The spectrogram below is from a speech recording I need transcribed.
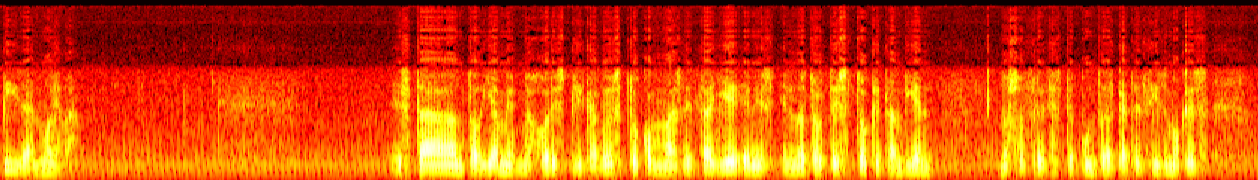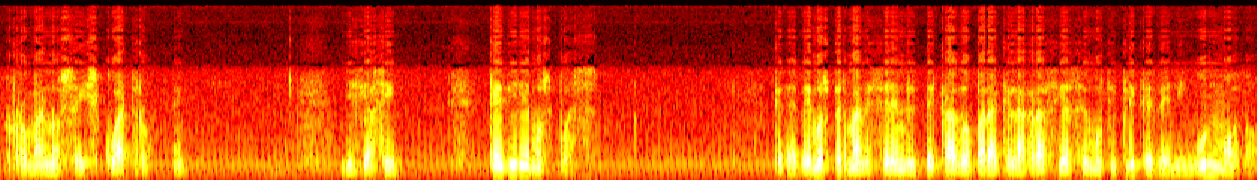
vida nueva. está todavía mejor explicado esto con más detalle en, el otro texto que también nos ofrece este punto del catecismo, que es Romanos 6.4. ¿eh? Dice así, ¿qué diremos pues? ¿Que debemos permanecer en el pecado para que la gracia se multiplique? De ningún modo.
